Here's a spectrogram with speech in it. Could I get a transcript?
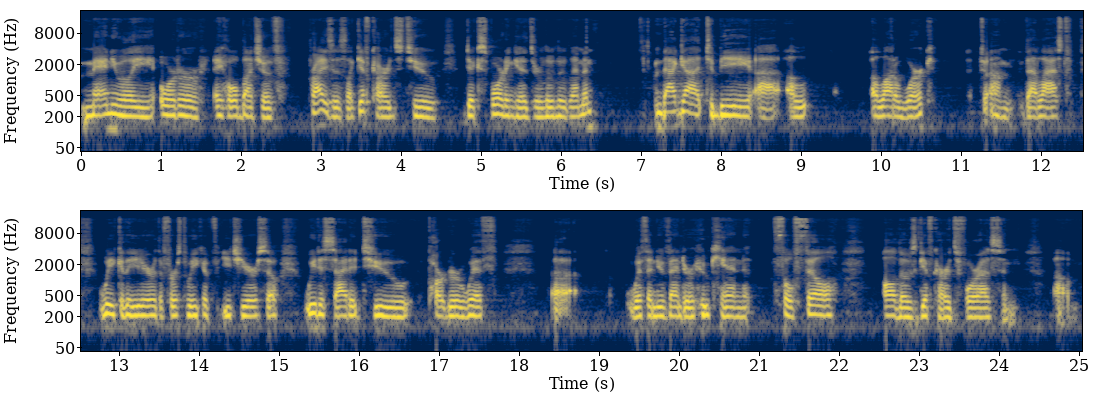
manually order a whole bunch of prizes like gift cards to Dick's Sporting Goods or Lululemon. That got to be uh, a, a lot of work um, that last week of the year, the first week of each year. So we decided to partner with uh, with a new vendor who can fulfill all those gift cards for us, and um,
